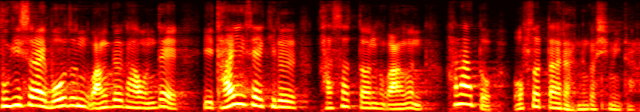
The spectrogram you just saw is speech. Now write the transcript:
북이스라엘 모든 왕들 가운데 이 다윗의 길을 갔었던 왕은 하나도 없었다라는 것입니다.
